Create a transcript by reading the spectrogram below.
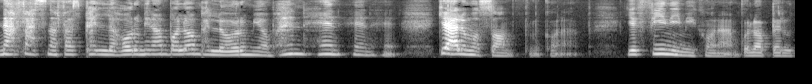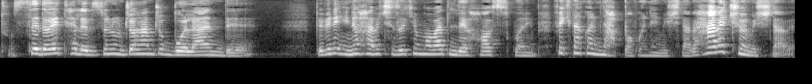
نفس نفس پله ها رو میرم بالا پله ها رو میام. هن هن هن هن. گلومو سانف می‌کنم. یه فینی می‌کنم گلاب بروتون. صدای تلویزیون اونجا همجور بلنده. ببینه اینا همه چیزایی که ما باید لحاظ کنیم. فکر نکنیم نه بابا نمیشنوه. همه چیو میشنوه.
